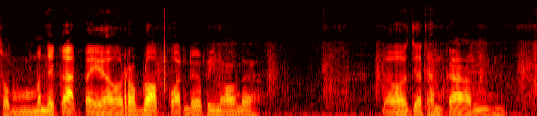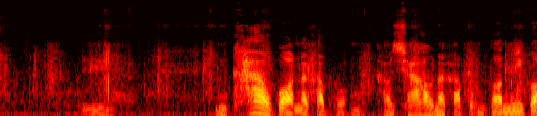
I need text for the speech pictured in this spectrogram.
ชมบรรยากาศไปรอบๆก่อนเด้อพี่น้องเด้อ เดี๋ยวจะทำการกินข้าวก่อนนะครับ ผมข้าวเช้านะครับ ผมตอนนี้ก็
